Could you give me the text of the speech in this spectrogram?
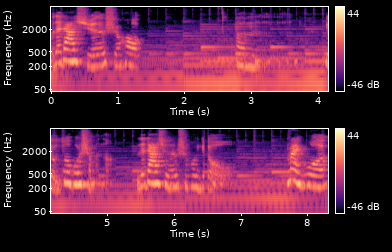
我在大学的时候，嗯，有做过什么呢？我在大学的时候有卖过。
